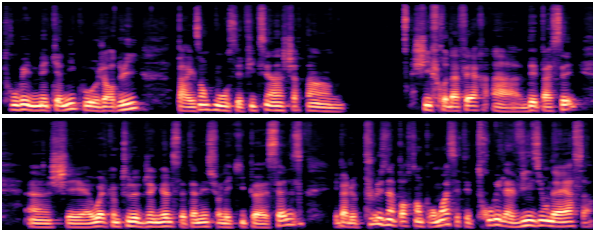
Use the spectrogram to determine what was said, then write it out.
trouver une mécanique où aujourd'hui, par exemple, on s'est fixé un certain chiffre d'affaires à dépasser euh, chez Welcome to the Jungle cette année sur l'équipe euh, sales, et ben le plus important pour moi, c'était de trouver la vision derrière ça.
